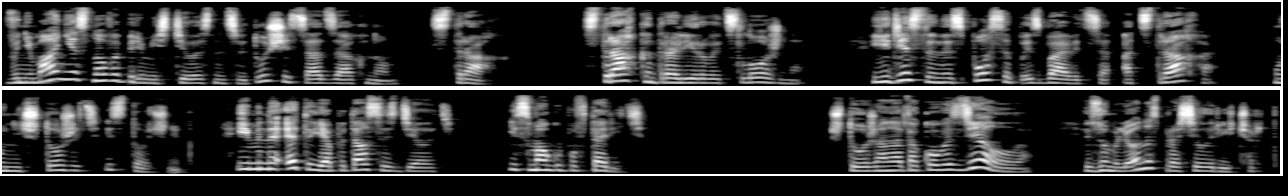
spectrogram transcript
Внимание снова переместилось на цветущий сад за окном. Страх. Страх контролировать сложно. Единственный способ избавиться от страха – уничтожить источник. Именно это я пытался сделать. И смогу повторить. «Что же она такого сделала?» – изумленно спросил Ричард.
